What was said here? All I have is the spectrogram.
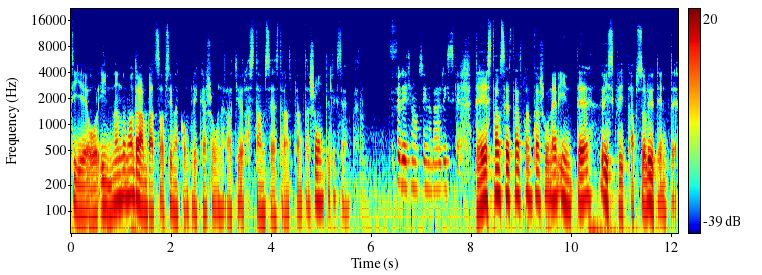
tio år innan de har drabbats av sina komplikationer att göra stamcellstransplantation till exempel? För det kan också innebära risker? Det är stamcellstransplantation är inte riskfritt, absolut inte.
